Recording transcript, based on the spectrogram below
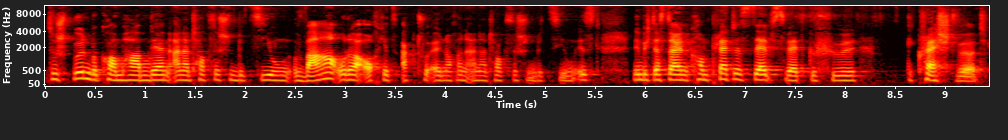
zu spüren bekommen haben, der in einer toxischen Beziehung war oder auch jetzt aktuell noch in einer toxischen Beziehung ist, nämlich dass dein komplettes Selbstwertgefühl gecrashed wird.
